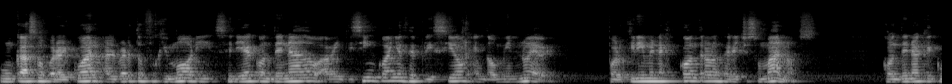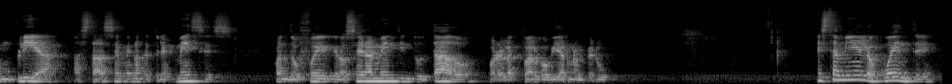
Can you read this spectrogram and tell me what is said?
Un caso por el cual Alberto Fujimori sería condenado a 25 años de prisión en 2009 por crímenes contra los derechos humanos, condena que cumplía hasta hace menos de tres meses, cuando fue groseramente indultado por el actual gobierno en Perú. Es también elocuente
